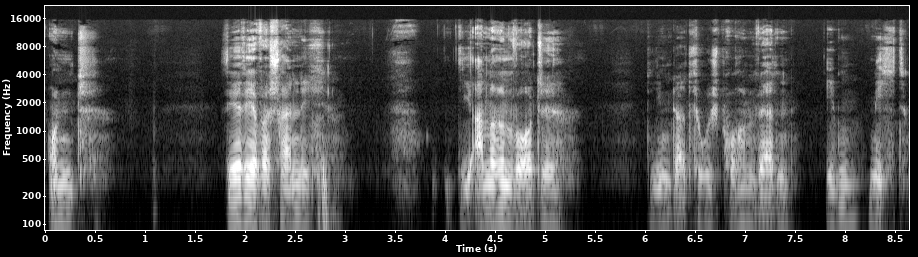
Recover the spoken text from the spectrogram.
Und sehr, sehr wahrscheinlich die anderen Worte die ihm da zugesprochen werden, eben nicht.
